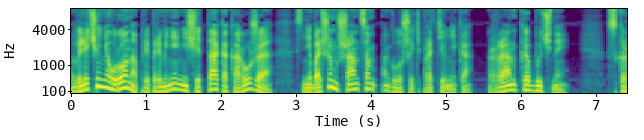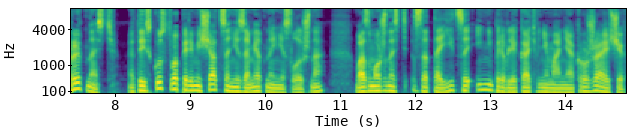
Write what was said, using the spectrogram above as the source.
Увеличение урона при применении щита как оружия с небольшим шансом оглушить противника. Ранг обычный. Скрытность — это искусство перемещаться незаметно и неслышно, возможность затаиться и не привлекать внимание окружающих.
